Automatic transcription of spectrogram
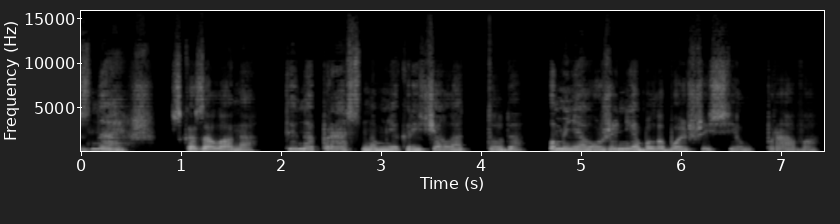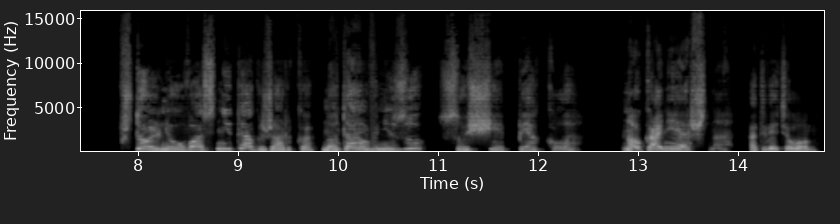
«Знаешь», — сказала она, — «ты напрасно мне кричал оттуда. У меня уже не было больше сил, право. В штольне у вас не так жарко, но там внизу сущее пекло». «Ну, конечно», — ответил он.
